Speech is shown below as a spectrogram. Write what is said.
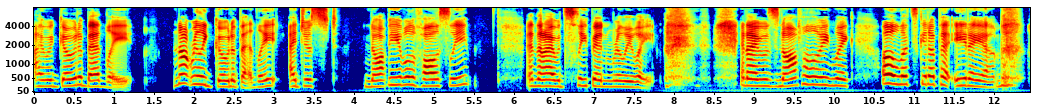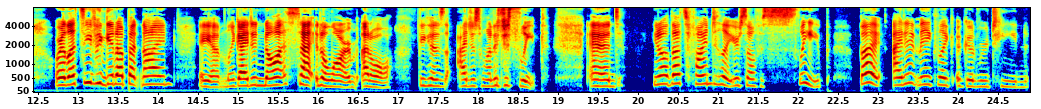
I would go to bed late. Not really go to bed late, I'd just not be able to fall asleep, and then I would sleep in really late. and I was not following, like, oh, let's get up at 8 a.m. or let's even get up at 9 a.m. Like, I did not set an alarm at all because I just wanted to sleep. And, you know, that's fine to let yourself sleep, but I didn't make like a good routine.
